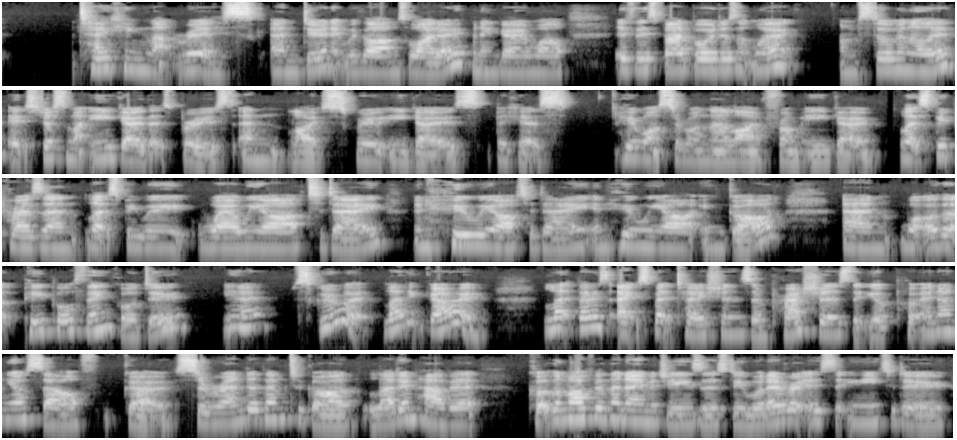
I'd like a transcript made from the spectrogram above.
taking that risk and doing it with arms wide open and going, well, if this bad boy doesn't work, I'm still gonna live. It's just my ego that's bruised, and like screw egos because who wants to run their life from ego. Let's be present. Let's be where we are today and who we are today and who we are in God and what other people think or do. You know, screw it. Let it go. Let those expectations and pressures that you're putting on yourself go. Surrender them to God. Let Him have it. Cut them off in the name of Jesus. Do whatever it is that you need to do.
